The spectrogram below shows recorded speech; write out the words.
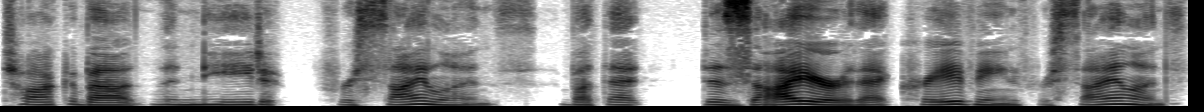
talk about the need for silence, about that desire, that craving for silence.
